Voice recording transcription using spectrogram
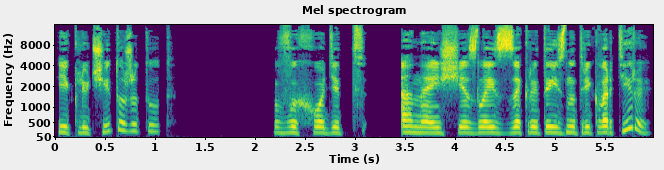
И ключи тоже тут. Выходит, она исчезла из закрытой изнутри квартиры?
